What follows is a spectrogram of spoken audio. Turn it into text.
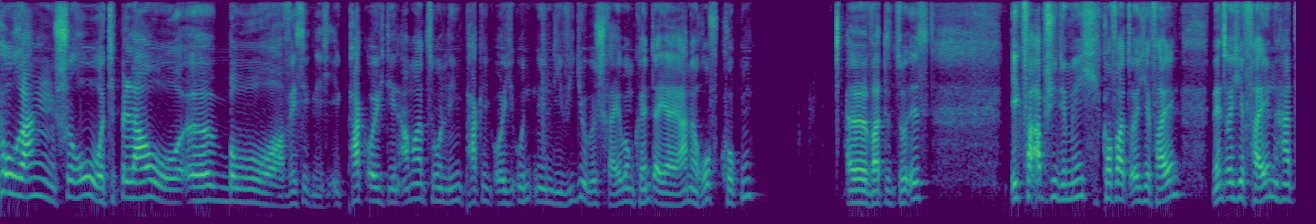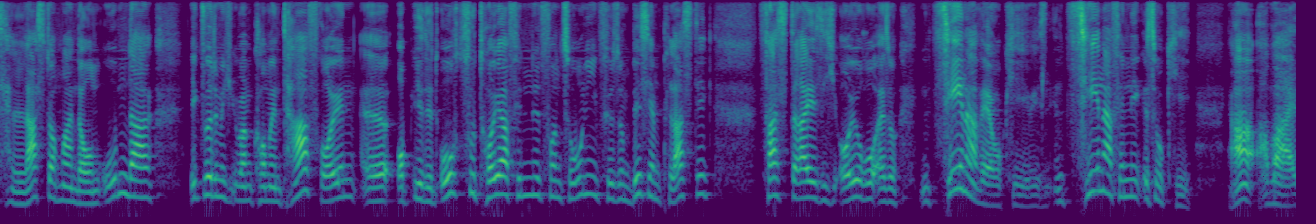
Orange, Rot, Blau, äh, boah, weiß ich nicht. Ich packe euch den Amazon-Link, packe ich euch unten in die Videobeschreibung. Könnt ihr ja gerne rauf gucken, äh, was das so ist. Ich verabschiede mich. Ich hoffe, hat euch gefallen. Wenn es euch gefallen hat, lasst doch mal einen Daumen oben da. Ich würde mich über einen Kommentar freuen, äh, ob ihr das auch zu teuer findet von Sony für so ein bisschen Plastik. Fast 30 Euro, also ein Zehner wäre okay gewesen. Ein Zehner finde ich ist okay. Ja, aber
